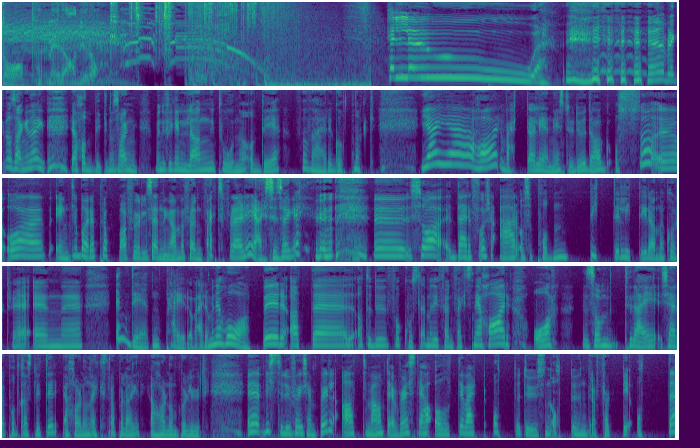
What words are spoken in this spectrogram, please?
Stå opp med Radio Rock. Hello! det ble ikke noe sang i dag. Jeg hadde ikke noe sang, men du fikk en lang tone, og det får være godt nok. Jeg eh, har vært alene i studio i dag også, eh, og egentlig bare proppa full sendinga med fun facts, for det er det jeg syns er gøy. Eh, så derfor er også podden bitte lite grann kortere enn eh, enn det den pleier å være. Men jeg håper at, eh, at du får kost deg med de fun factsene jeg har. Og som til deg, kjære podkastlytter, jeg har noen ekstra på lager. Jeg har noen på lur. Eh, visste du f.eks. at Mount Everest det har alltid vært 8848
